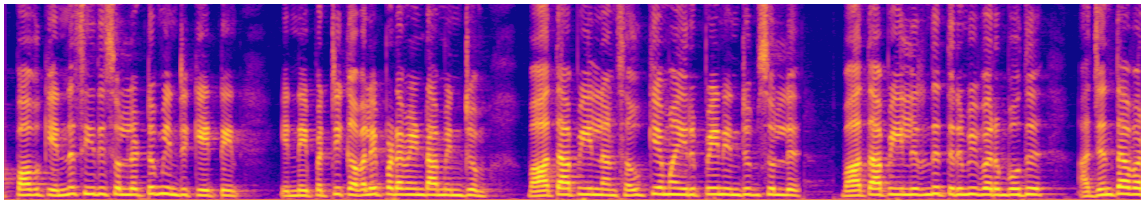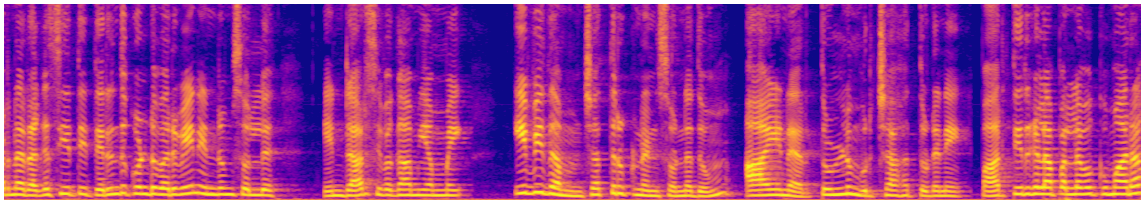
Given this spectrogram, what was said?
அப்பாவுக்கு என்ன செய்தி சொல்லட்டும் என்று கேட்டேன். என்னை பற்றி கவலைப்பட வேண்டாம் என்றும் வாதாபியில் நான் சௌக்கியமாயிருப்பேன் என்றும் சொல்லு. வாதாபியிலிருந்து திரும்பி வரும்போது அஜந்தா வர்ண ரகசியத்தை தெரிந்து கொண்டு வருவேன் என்றும் சொல்லு என்றார் சிவகாமி அம்மை. இவ்விதம் சத்ருக்னன் சொன்னதும் ஆயனர் துள்ளும் உற்சாகத்துடனே பார்த்தீர்களா பல்லவகுமாரா?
